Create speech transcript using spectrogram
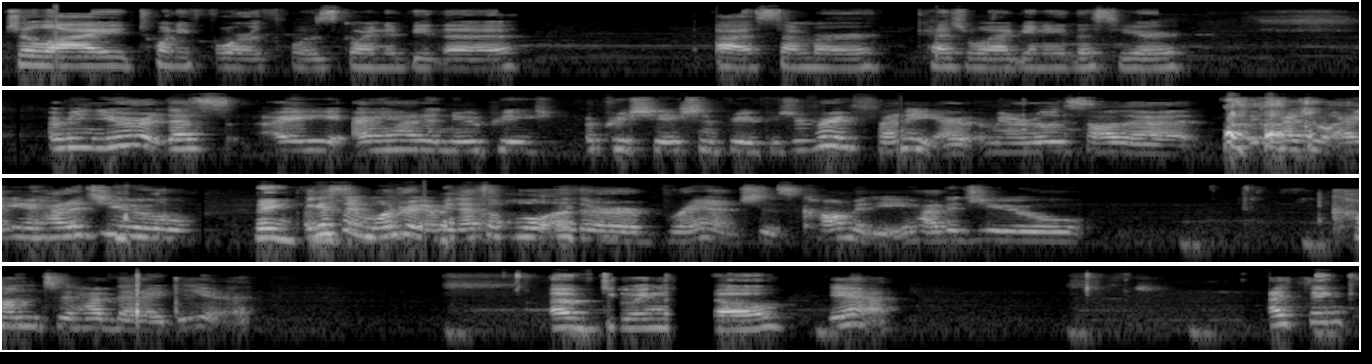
July 24th was going to be the uh, summer casual agony this year. I mean, you're that's I I had a new pre- appreciation for you because you're very funny. I, I, mean, I really saw that casual agony. How did you? Thank I guess I'm wondering. I mean, that's a whole other branch is comedy. How did you come to have that idea? Of doing the show? Yeah. I think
